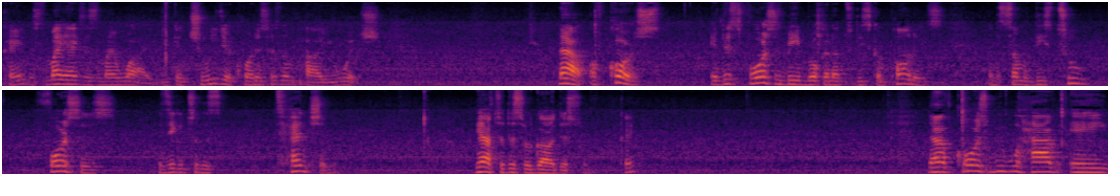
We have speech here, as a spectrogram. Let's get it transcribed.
okay? This is my x, this is my y. You can choose your coordinate system how you wish. Now, of course, if this force is being broken up to these components, and the sum of these two forces is equal to this tension, we have to disregard this one, okay? Now, of course, we will have a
